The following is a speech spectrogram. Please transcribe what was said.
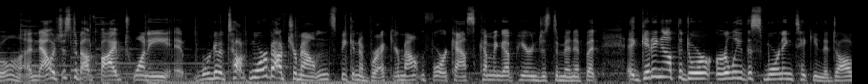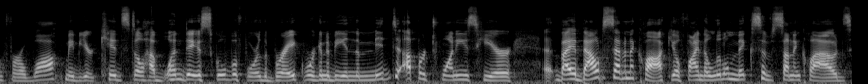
Cool. And now it's just about 520. We're going to talk more about your mountain. Speaking of Breck, your mountain forecast coming up here in just a minute. But uh, getting out the door early this morning, taking the dog for a walk. Maybe your kids still have one day of school before the break. We're going to be in the mid to upper 20s here. Uh, by about 7 o'clock, you'll find a little mix of sun and clouds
